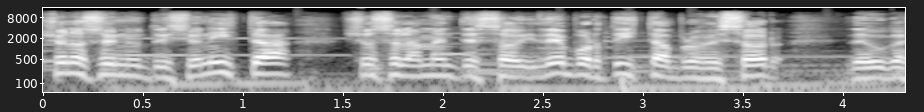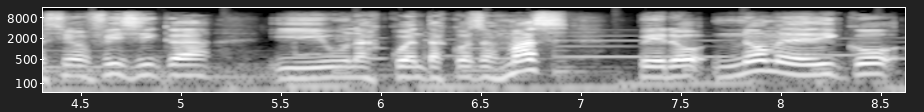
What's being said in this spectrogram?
Yo no soy nutricionista, yo solamente soy deportista, profesor de educación física y unas cuantas cosas más, pero no me dedico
